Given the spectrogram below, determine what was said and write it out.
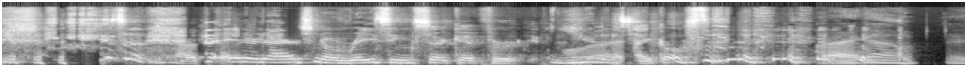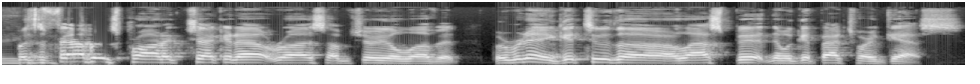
It's an international racing circuit for unicycles. There Right. you go. There you But it's go. a fabulous product. Check it out, Russ. I'm sure you'll love it. But Renee, get to the our last bit, and then we'll get back to our guests.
